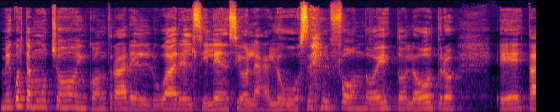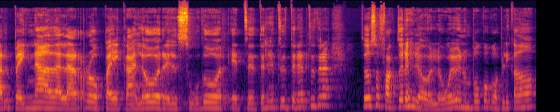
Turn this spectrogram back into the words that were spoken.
me cuesta mucho encontrar el lugar, el silencio, la luz, el fondo, esto, lo otro, eh, estar peinada, la ropa, el calor, el sudor, etcétera, etcétera, etcétera. Todos esos factores lo, lo vuelven un poco complicado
